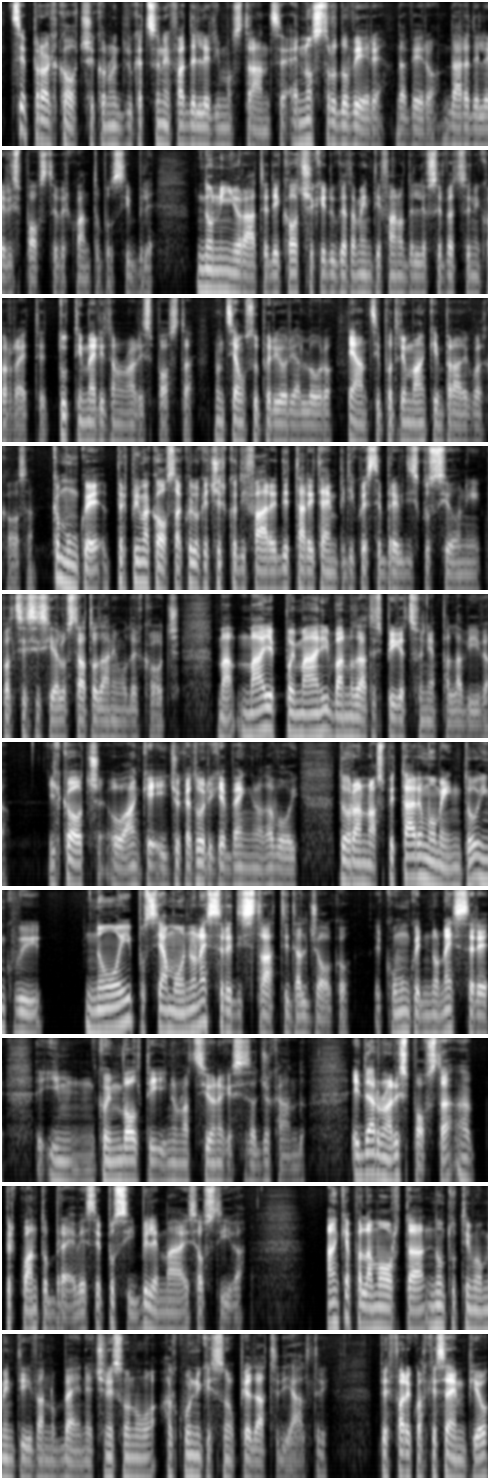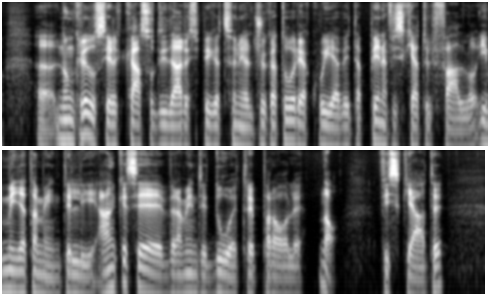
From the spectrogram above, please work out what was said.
Se però il coach con un'educazione fa delle rimostranze, è nostro dovere, davvero, dare delle risposte per quanto possibile. Non ignorate dei coach che educatamente fanno delle osservazioni corrette, tutti meritano una risposta, non siamo superiori a loro e anzi potremmo anche imparare qualcosa. Comunque, per prima cosa, quello che cerco di fare è dettare i tempi di queste brevi discussioni, qualsiasi sia lo stato d'animo del coach, ma mai e poi mai vanno date spiegazioni a palla viva. Il coach o anche i giocatori che vengono da voi dovranno aspettare un momento in cui noi possiamo non essere distratti dal gioco e comunque non essere in, coinvolti in un'azione che si sta giocando e dare una risposta, eh, per quanto breve, se possibile, ma esaustiva. Anche a palla morta non tutti i momenti vanno bene, ce ne sono alcuni che sono più adatti di altri. Per fare qualche esempio, eh, non credo sia il caso di dare spiegazioni al giocatore a cui avete appena fischiato il fallo, immediatamente lì, anche se è veramente due o tre parole. No, fischiate,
